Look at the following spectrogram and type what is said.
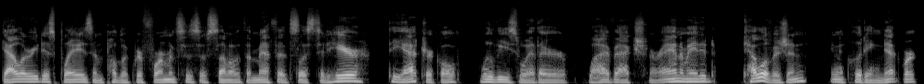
gallery displays, and public performances of some of the methods listed here, theatrical, movies whether live action or animated, television, including network,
